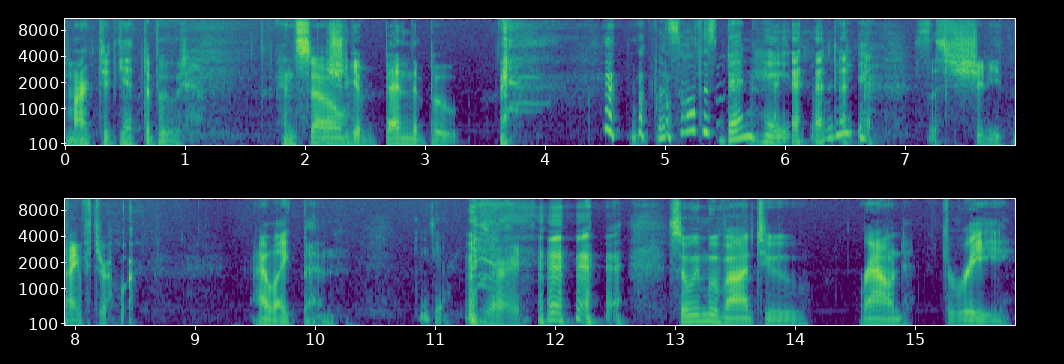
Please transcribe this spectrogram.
Mark did get the boot, and so you should give Ben the boot. What's all this Ben hate? What do you? It's a shitty knife thrower. I like Ben. Me too. It's all right. So we move on to round three.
